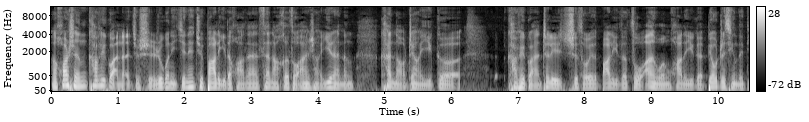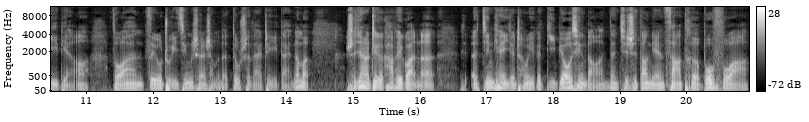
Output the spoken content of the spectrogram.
呃，花神咖啡馆呢，就是如果你今天去巴黎的话，在塞纳河左岸上依然能看到这样一个咖啡馆。这里是所谓的巴黎的左岸文化的一个标志性的地点啊，左岸自由主义精神什么的都是在这一带。那么。实际上，这个咖啡馆呢，呃，今天已经成为一个地标性的啊。但其实当年萨特、波伏啊，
